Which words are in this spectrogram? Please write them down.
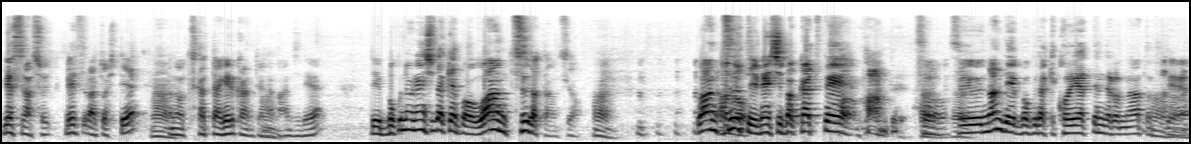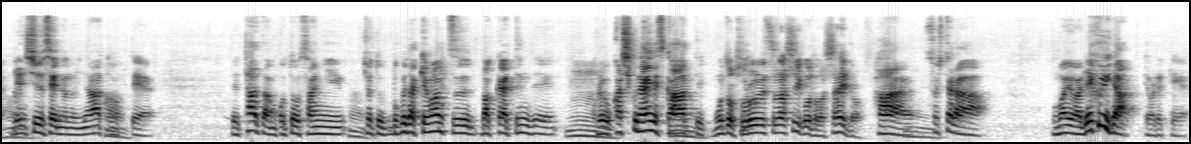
レスラーし、レスラーとして、はいあの、使ってあげるからみたいな感じで。で、僕の練習だけやっぱワン、ツーだったんですよ。はい。ワン、ツーっていう練習ばっかやってて、パンって。そう、はいそういう、なんで僕だけこれやってんだろうなと思って練習生なのになと思って、で、ターザン後藤さんにはい、ちょっと僕だけワン、ツーばっかやってんで、うんこれおかしくないですか？って。もっとプロレスらしいことがしたいと。はい。うんそしたら、お前はレフリーだって言われて、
